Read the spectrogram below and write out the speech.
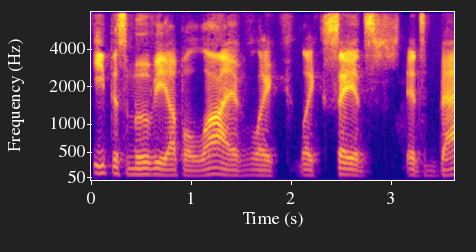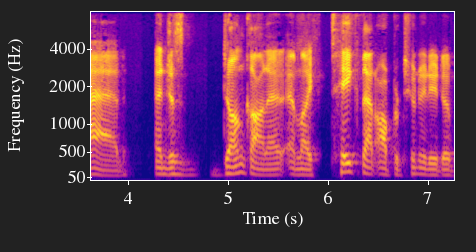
eat this movie up alive, like like say it's it's bad and just dunk on it and like take that opportunity to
